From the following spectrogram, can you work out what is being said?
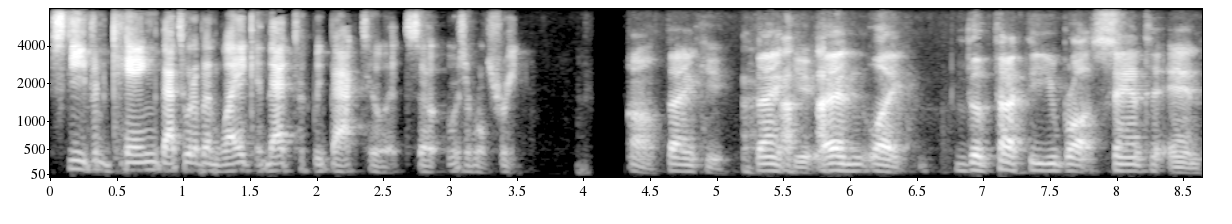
stephen king that's what it been like and that took me back to it so it was a real treat Oh, thank you, thank you. and like the fact that you brought Santa in,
